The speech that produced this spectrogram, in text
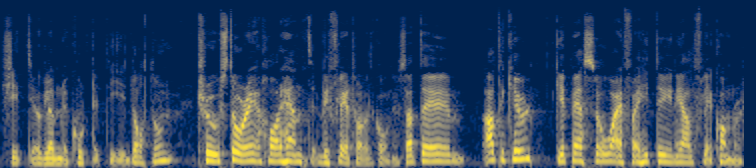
shit, jag glömde kortet i datorn. True story har hänt vid flertalet gånger. Så att eh, allt är kul. GPS och wifi hittar in i allt fler kameror.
